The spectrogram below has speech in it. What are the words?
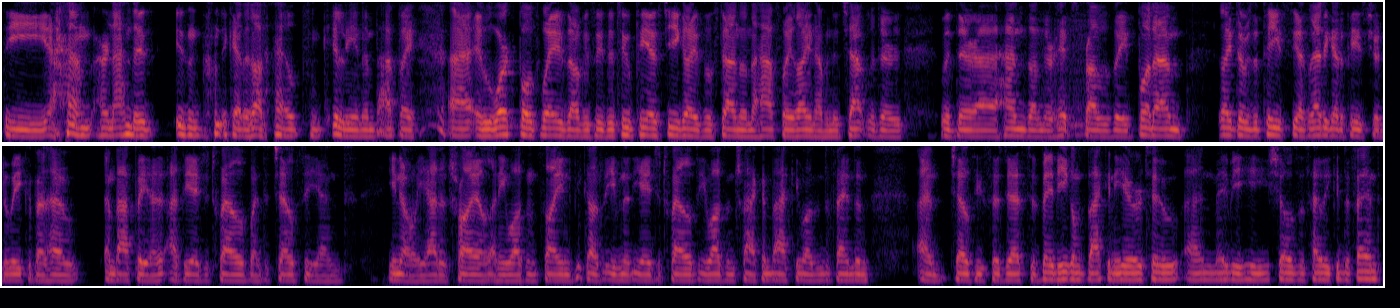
the um, Hernandez isn't going to get a lot of help from Kylian Mbappe. Uh, it'll work both ways. Obviously, the two PSG guys will stand on the halfway line having a chat with their with their uh, hands on their hips, probably. But um, like there was a piece, the Athletic had a piece during the week about how Mbappe at, at the age of twelve went to Chelsea and you know he had a trial and he wasn't signed because even at the age of twelve he wasn't tracking back, he wasn't defending and Chelsea suggested maybe he comes back in a year or two and maybe he shows us how he can defend.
